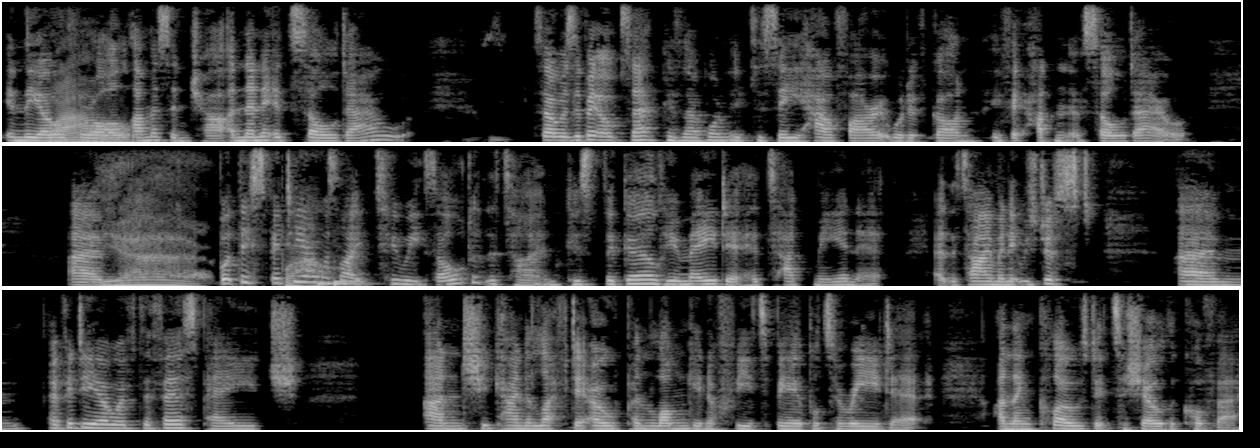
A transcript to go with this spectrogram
in the overall Wow. Amazon chart. And then it had sold out. So I was a bit upset because I wanted to see how far it would have gone if it hadn't have sold out. Um, yeah. but this video Wow. was like two weeks old at the time because the girl who made it had tagged me in it at the time. And it was just um, a video of the first page. And she kind of left it open long enough for you to be able to read it and then closed it to show the cover.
